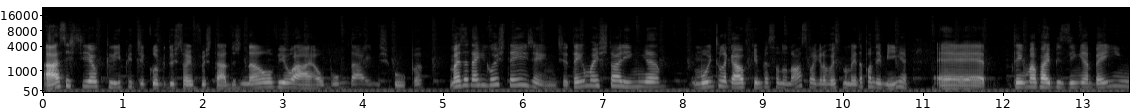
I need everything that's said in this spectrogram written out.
Assisti ao clipe de Clube dos Sonhos Frustrados, não ouvi o álbum, daí desculpa. Mas até que gostei, gente. Tem uma historinha muito legal. Fiquei pensando, nossa, ela gravou isso no meio da pandemia. É... Tem uma vibezinha bem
